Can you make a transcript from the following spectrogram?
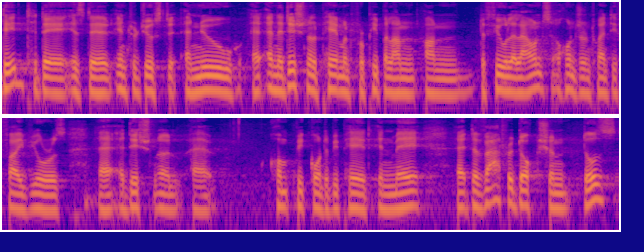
did today is they introduced a new, an additional payment for people on, on the fuel allowance, 125 euros uh, additional. Uh, going to be paid in May. Uh, the VAT reduction does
